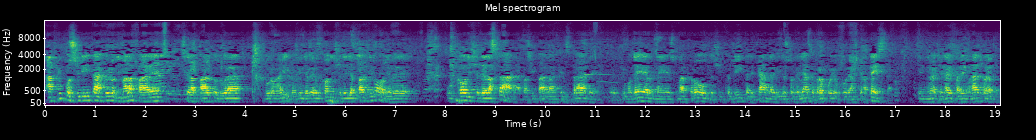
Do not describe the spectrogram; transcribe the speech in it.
ha più possibilità quello di malaffare se l'appalto dura, dura una vita, quindi avere un codice degli appalti nuovi, avere un codice della strada, qua si parla anche di strade più moderne, smart road, 5G, telecamere, videosorveglianza, però poi occorre anche la testa quindi noi a gennaio faremo un altro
